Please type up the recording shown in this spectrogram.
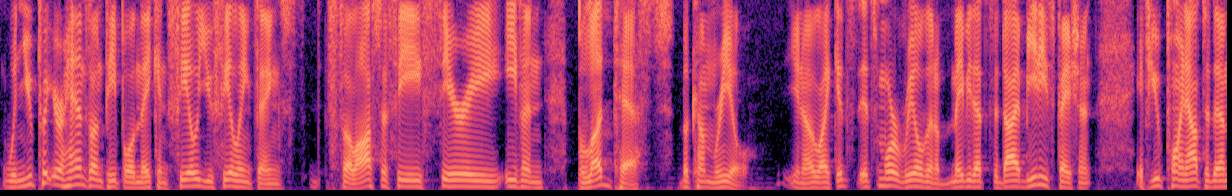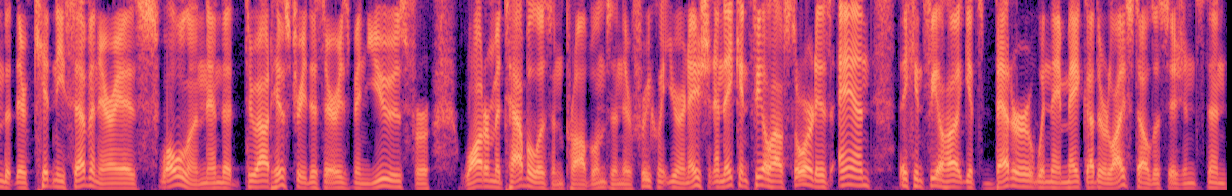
when you put your hands on people and they can feel you feeling things, philosophy, theory, even blood tests become real. You know, like it's it's more real than a, maybe that's the diabetes patient. If you point out to them that their kidney seven area is swollen and that throughout history this area has been used for water metabolism problems and their frequent urination, and they can feel how sore it is, and they can feel how it gets better when they make other lifestyle decisions, then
